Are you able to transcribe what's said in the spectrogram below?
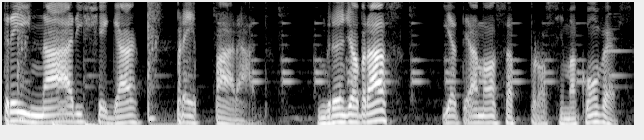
treinar e chegar preparado. Um grande abraço e até a nossa próxima conversa.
